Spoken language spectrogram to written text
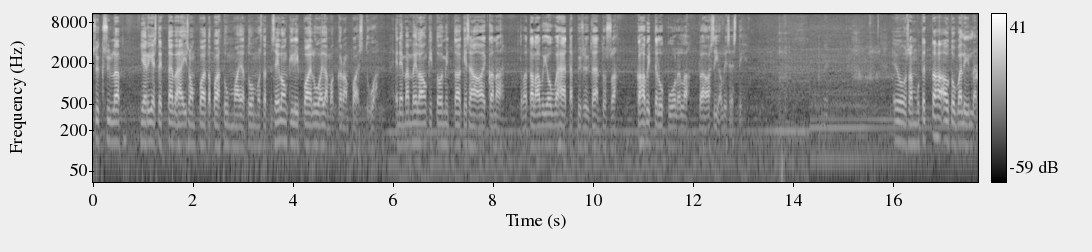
syksyllä järjestetään vähän isompaa tapahtumaa ja tuommoista, että siellä on kilpailua ja makkaranpaistua. Enemmän meillä onkin toimintaa kesän aikana. Tämä talavi on vähän, että pysytään tuossa kahvittelupuolella pääasiallisesti. Niin. Joo, sammutetaan auton välillä.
